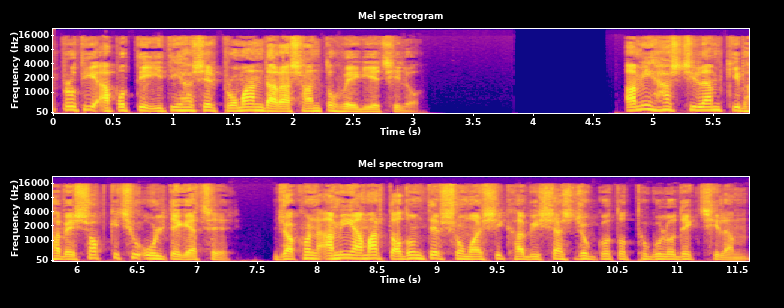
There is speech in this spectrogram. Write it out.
প্রতি আপত্তি ইতিহাসের প্রমাণ দ্বারা শান্ত হয়ে গিয়েছিল। আমি হাসছিলাম কীভাবে সবকিছু উল্টে গেছে, যখন আমি আমার তদন্তের সময় শিক্ষা বিশ্বাসযোগ্য তথ্যগুলো দেখছিলাম।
